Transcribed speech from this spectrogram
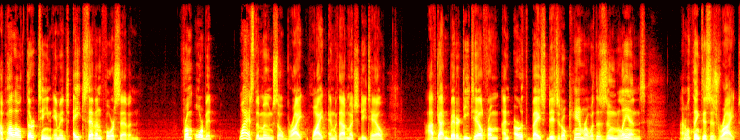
Apollo 13 image 8747. From orbit, why is the moon so bright, white, and without much detail? I've gotten better detail from an Earth-based digital camera with a zoom lens. I don't think this is right.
